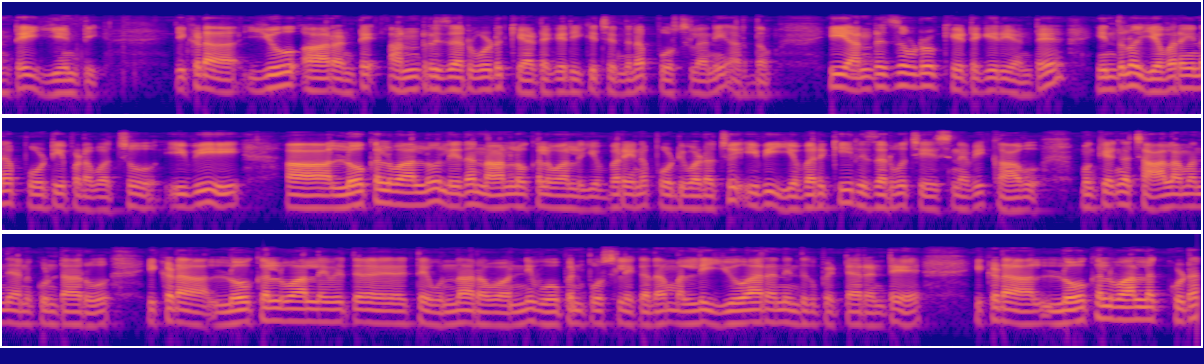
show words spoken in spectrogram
అంటే ఏంటి? ఇక్కడ యూఆర్ అంటే అన్రిజర్వ్డ్ కేటగిరీకి చెందిన పోస్టులని అర్థం. ఈ అన్రిజర్వ్డ్ కేటగిరీ అంటే ఇందులో ఎవరైనా పోటీ పడవచ్చు. ఇవి లోకల్ వాళ్ళు లేదా నాన్ లోకల్ వాళ్ళు ఎవరైనా పోటీ పడవచ్చు. ఇవి ఎవరికీ రిజర్వ్ చేసినవి కావు. ముఖ్యంగా చాలామంది అనుకుంటారు ఇక్కడ లోకల్ వాళ్ళు ఏవైతే అయితే ఉన్నారో అవన్నీ ఓపెన్ పోస్టులే కదా మళ్ళీ యూఆర్ అని ఎందుకు పెట్టారంటే ఇక్కడ లోకల్ వాళ్ళకు కూడా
